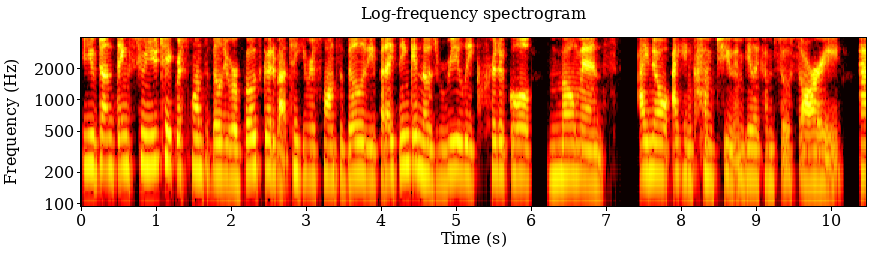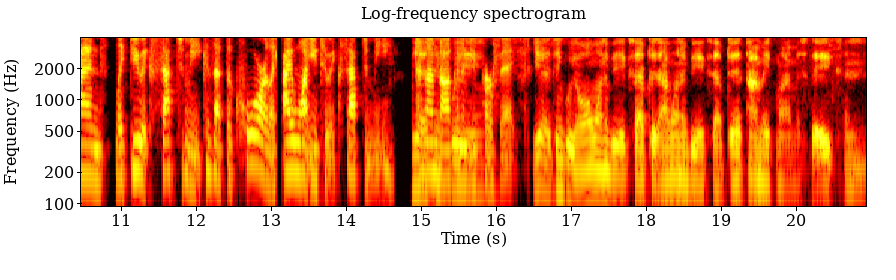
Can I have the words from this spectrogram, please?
you've done things too and you take responsibility. We're both good about taking responsibility. But I think in those really critical moments, I know I can come to you and be like, I'm so sorry. And like, do you accept me? Because at the core, like, I want you to accept me. Yeah, and I'm not going to be perfect. Yeah, I think we all want to be accepted. I want to be accepted. I make my mistakes and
